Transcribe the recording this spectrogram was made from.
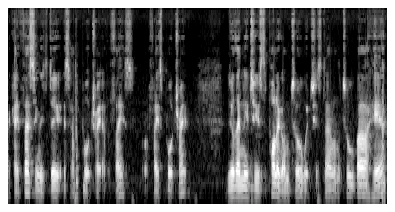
Okay, first thing you need to do is have a portrait of a face or a face portrait. You'll then need to use the polygon tool which is down on the toolbar here.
